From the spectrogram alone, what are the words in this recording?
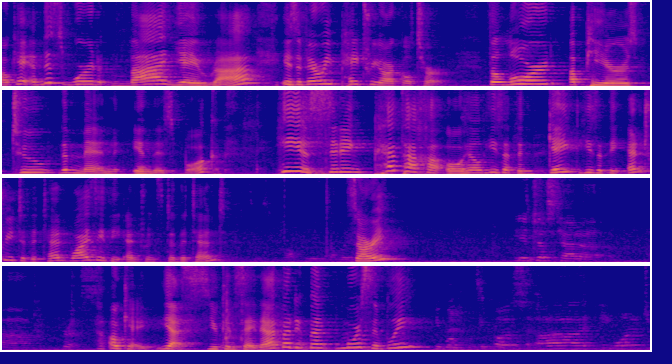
Okay, and this word vayera is a very patriarchal term. The Lord appears to the men in this book. He is sitting petach ohel. He's at the gate. He's at the entry to the tent. Why is he at the entrance to the tent? Sorry. He had just had a, a bris. Okay. Yes, you can say that, but but more simply. Because uh, he wanted to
